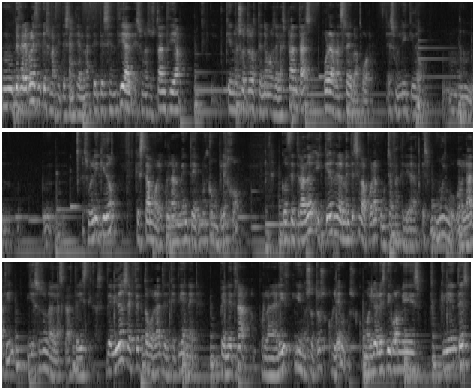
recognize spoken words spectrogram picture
Empezaré por decir que es un aceite esencial. Un aceite esencial es una sustancia que nosotros obtenemos de las plantas por arrastre de vapor. Es un líquido, mm, es un líquido que está molecularmente muy complejo concentrado y que realmente se evapora con mucha facilidad. Es muy, volátil y eso es una de las características. Debido a ese efecto volátil que tiene, penetra por la nariz y nosotros olemos. Como yo les digo a mis clientes,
